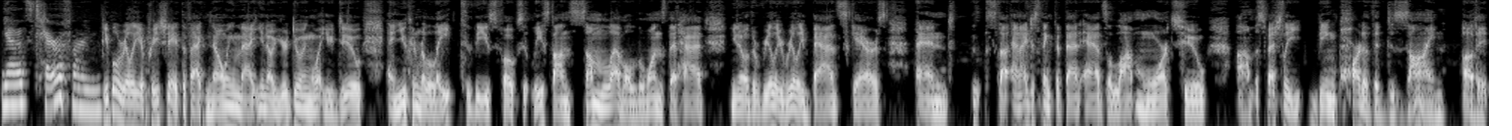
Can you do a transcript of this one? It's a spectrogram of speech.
Yeah, that's terrifying. People really appreciate the fact knowing that, you know, you're doing what you do and you can relate to these folks, at least on some level, the ones that had, you know, the really, really bad scares and stuff. And I just think that that adds a lot more to, um, especially being part of the design of it,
